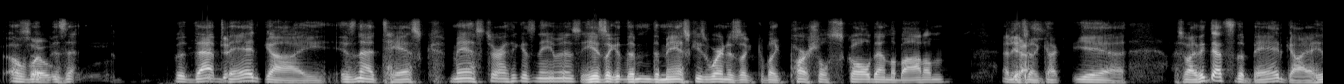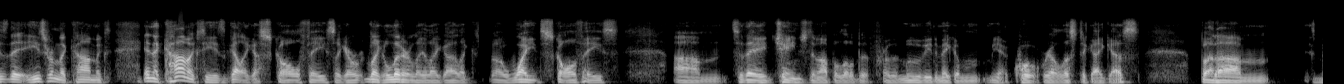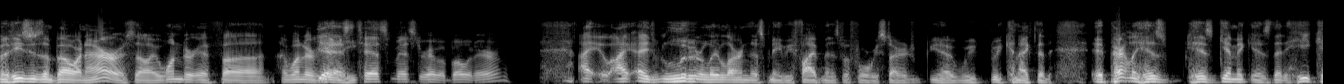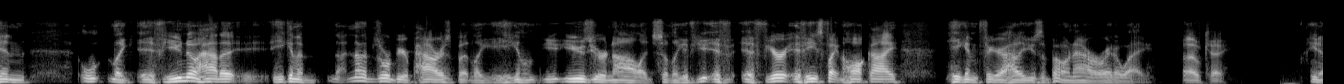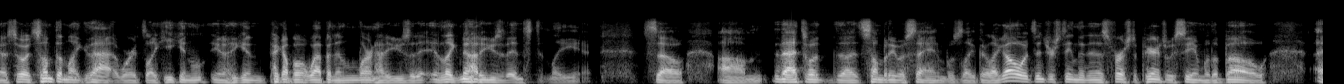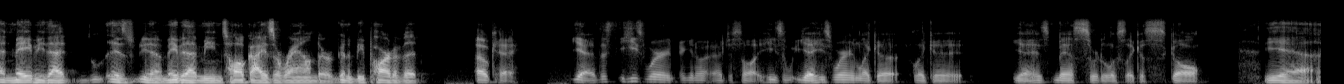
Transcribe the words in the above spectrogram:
Oh, So- but is that? But that It di- bad guy isn't that Taskmaster? I think his name is. He has like the the mask he's wearing is like like partial skull down the bottom, and he's like got yeah. So I think that's the bad guy. He's the he's from the comics. In the comics, he's got like a skull face, like a like literally like a like a white skull face. Um, so they changed him up a little bit for the movie to make him you know quote realistic, I guess. But um, but he's using bow and arrow, so I wonder if uh, I wonder if Yeah, yeah, does he, Taskmaster have a bow and arrow? I, I I literally learned this maybe five minutes before we started. You know, we we connected. Apparently, his his gimmick is that he can, like, if you know how to, he can not, not absorb your powers, but like he can use your knowledge. So, like, if you if if you're if he's fighting Hawkeye, he can figure out how to use a bow and arrow right away. Okay. You know, so it's something like that where it's like he can, you know, he can pick up a weapon and learn how to use it, and, like know how to use it instantly. So um, that's what the, somebody was saying was like they're like, oh, it's interesting that in his first appearance we see him with a bow, and maybe that is you know maybe that means Hawkeye's around or going to be part of it. Okay. Yeah, this he's wearing. You know, I just saw it. He's yeah, he's wearing like a like a yeah. His mask sort of looks like a skull. Yeah.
